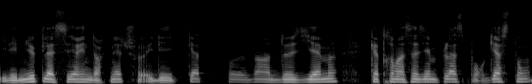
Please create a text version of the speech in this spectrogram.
Il est mieux classé, Rinderknecht. Il est 82e, 96e place pour Gaston.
